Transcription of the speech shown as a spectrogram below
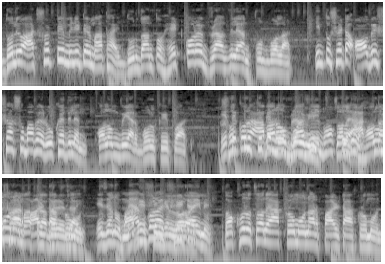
দলীয় আটষট্টি মিনিটের মাথায় দুর্দান্ত হেড করে ব্রাজিলিয়ান ফুটবলার। কিন্তু সেটা অবিশ্বাস্যভাবে রুখে দিলেন কলম্বিয়ার গোলকিপার। এতে করে আবারও ব্রাজিল ভক্তদের হতাশার মাত্রা বেড়ে যায়। এ যেন বাঘের সিঙ্গেল টাইমে তখনও চলে আক্রমণ আর পাল্টা আক্রমণ।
